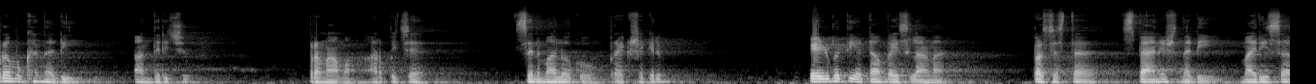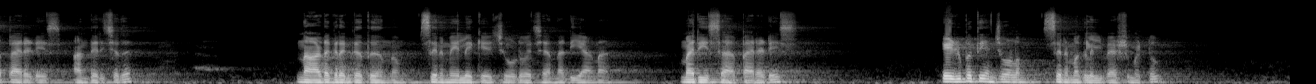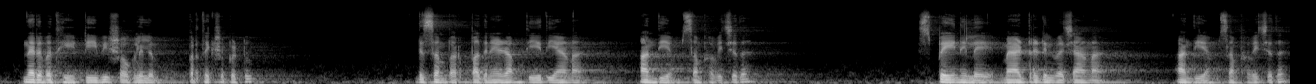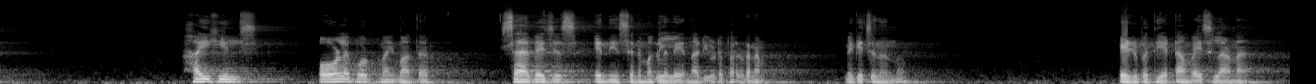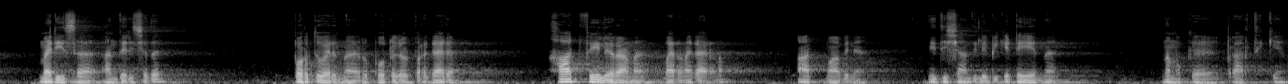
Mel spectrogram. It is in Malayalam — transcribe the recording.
പ്രമുഖ നടി അന്തരിച്ചു. പ്രണാമം അർപ്പിച്ച് സിനിമാ ലോകവും പ്രേക്ഷകരും. എഴുപത്തിയെട്ടാം വയസ്സിലാണ് പ്രശസ്ത സ്പാനിഷ് നടി മരീസ പാരഡൈസ് അന്തരിച്ചത്. നാടകരംഗത്ത് നിന്നും സിനിമയിലേക്ക് ചുവടുവെച്ച നടിയാണ് മരീസ പാരഡൈസ്. എഴുപത്തിയഞ്ചോളം സിനിമകളിൽ വേഷമിട്ടു. നിരവധി ടി വി ഷോകളിലും പ്രത്യക്ഷപ്പെട്ടു. ഡിസംബർ പതിനേഴാം തീയതിയാണ് അന്ത്യം സംഭവിച്ചത്. സ്പെയിനിലെ മാഡ്രിഡിൽ വെച്ചാണ് അന്ത്യം സംഭവിച്ചത്. High heels all about my mother savages എന്നീ സിനിമകളിലെ നടിയുടെ പ്രകടനം മികച്ചു നിന്നു. എഴുപത്തിയെട്ടാം വയസ്സിലാണ് മരീസ അന്തരിച്ചത്. പുറത്തു വരുന്ന റിപ്പോർട്ടുകൾ പ്രകാരം ഹാർട്ട് ഫെയിലിയറാണ് മരണകാരണം. ആത്മാവിന് നിധിശാന്തി ലഭിക്കട്ടെ എന്ന് നമുക്ക് പ്രാർത്ഥിക്കാം.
